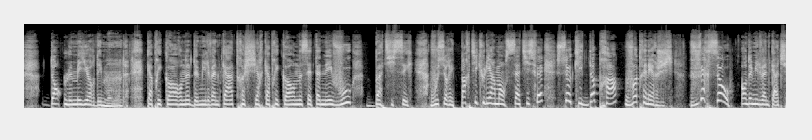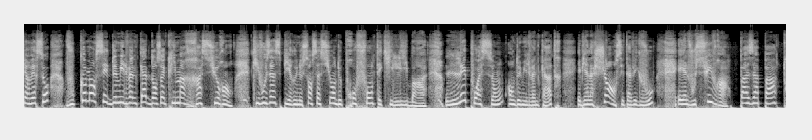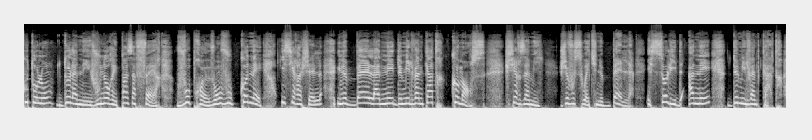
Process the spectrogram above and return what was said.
dans le meilleur des mondes. Capricorne 2024, cher Capricorne, cette année vous bâtissez. Vous serez particulièrement satisfait, ce qui dopera votre énergie. Verseau en 2024. Cher Verseau, vous commencez 2024 dans un climat rassurant qui vous inspire une sensation de profond équilibre. Les poissons en 2024, eh bien la chance est avec vous et elle vous suivra pas à pas tout au long de l'année. Vous n'aurez pas à faire vos preuves. On vous connaît. Ici Rachel, une belle année 2024 commence. Chers amis, je vous souhaite une belle et solide année 2024.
